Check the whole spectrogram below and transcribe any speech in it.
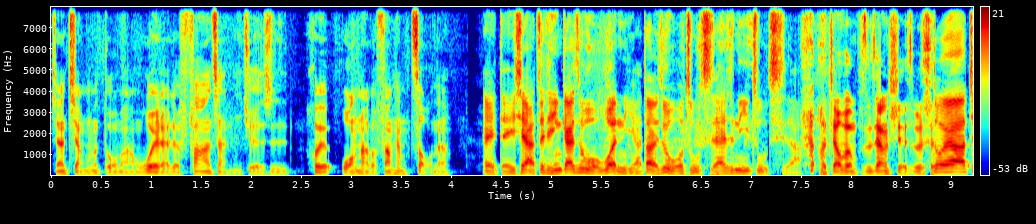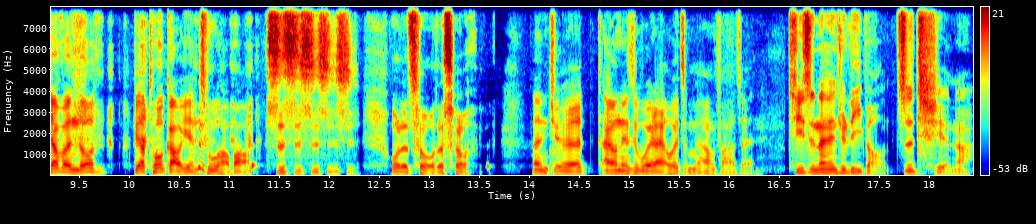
现在讲那么多吗？未来的发展你觉得是会往哪个方向走呢？哎、欸，等一下，这题应该是我问你啊，到底是我主持还是你主持啊？哦，脚本不是这样写，是不是？对啊，脚本都不要脱稿演出，好不好？是是是是是，我的错，我的错。那你觉得 Ionis 未来会怎么样发展？其实那天去力宝之前啊，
